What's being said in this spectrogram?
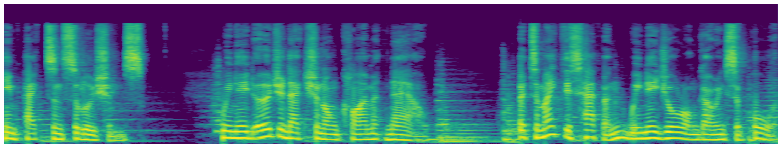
impacts, and solutions. We need urgent action on climate now. But to make this happen, we need your ongoing support.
